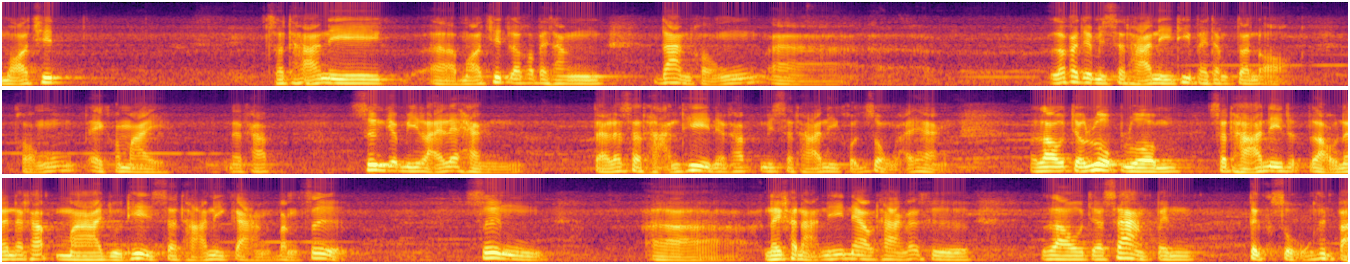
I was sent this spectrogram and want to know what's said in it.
หมอชิด สถานีหมอชิดแล้วก็ไปทางด้านของอแล้วก็จะมีสถานีที่ไปทางตะวันออกของเอกมัยนะครับ ซึ่งจะมีหลายแห่ง แต่ละสถานที่นะครับมีสถานีขนส่งหลายแห่ง เราจะรวบรวมสถานีเหล่านั้นนะครับ มาอยู่ที่สถานีกลางบางซื่อซึ่งในขณะนี้แนวทางก็คือ เราจะสร้างเป็นตึกสูงขึ้นไป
